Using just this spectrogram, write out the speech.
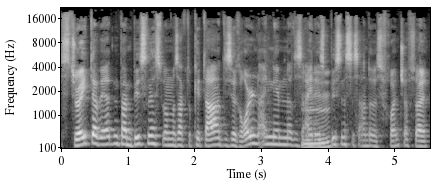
straighter werden beim Business, wenn man sagt, okay, da diese Rollen einnehmen, ne, das eine ist Business, das andere ist Freundschaft, weil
